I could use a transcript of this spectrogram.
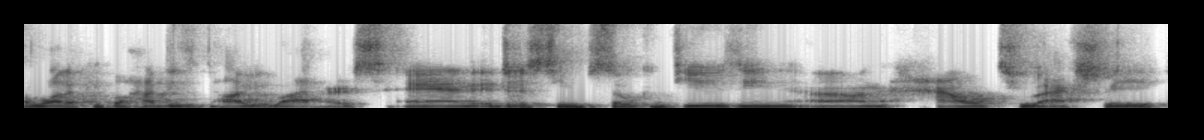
a lot of people have these value ladders, and it just seemed so confusing on how to actually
